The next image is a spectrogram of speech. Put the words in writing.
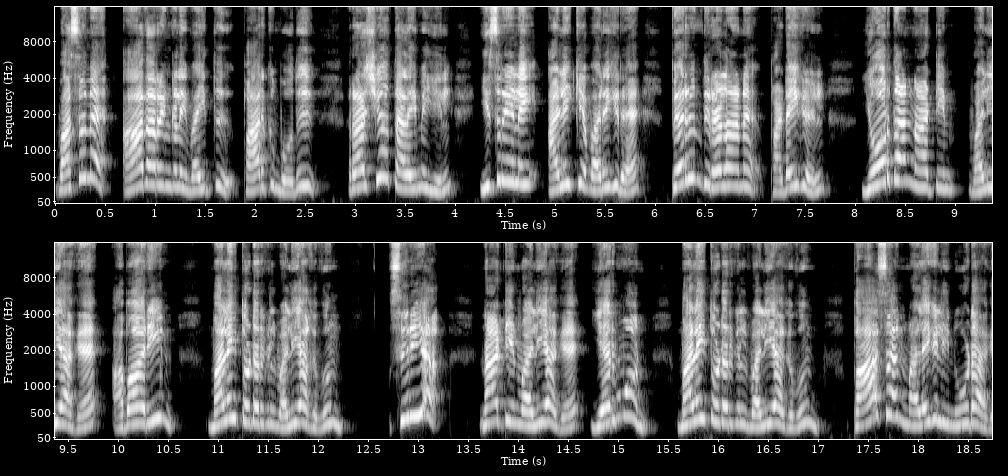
வசன ஆதாரங்களை வைத்து பார்க்கும்போது ரஷ்யா தலைமையில் இஸ்ரேலை அழிக்க வருகிற பெருந்திரளான படைகள் யோர்தான் நாட்டின் வழியாக அபாரீம் மலைத்தொடர்கள் வழியாகவும் சிரியா நாட்டின் வழியாக எர்மோன் மலைத்தொடர்கள் வழியாகவும் பாசான் மலைகளின் ஊடாக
